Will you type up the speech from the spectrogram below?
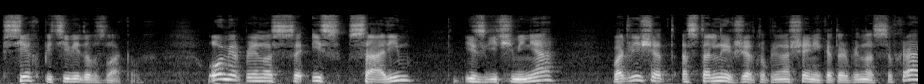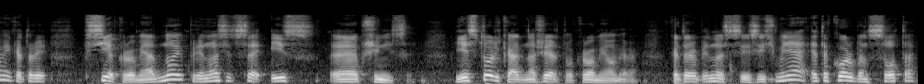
всех пяти видов злаковых. Омер приносится из саарим, из ячменя, в отличие от остальных жертвоприношений, которые приносятся в храме, которые все, кроме одной, приносятся из э, пшеницы. Есть только одна жертва, кроме Омера, которая приносится из ячменя, это корбан сота.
